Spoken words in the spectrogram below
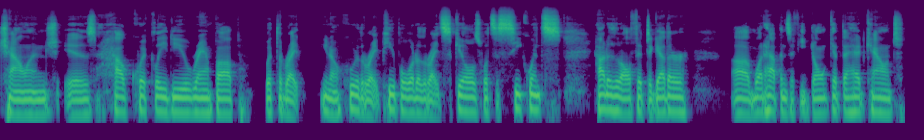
challenge is how quickly do you ramp up with the right you know who are the right people? What are the right skills? What's the sequence? How does it all fit together? Uh, what happens if you don't get the head count?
